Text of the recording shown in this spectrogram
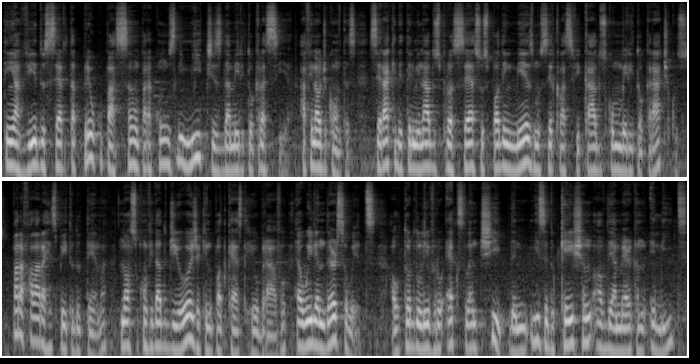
tem havido certa preocupação para com os limites da meritocracia. Afinal de contas, será que determinados processos podem mesmo ser classificados como meritocráticos? Para falar a respeito do tema, nosso convidado de hoje aqui no podcast Rio Bravo é William Dershowitz, autor do livro Excellent Cheap: The Miseducation of the American Elite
